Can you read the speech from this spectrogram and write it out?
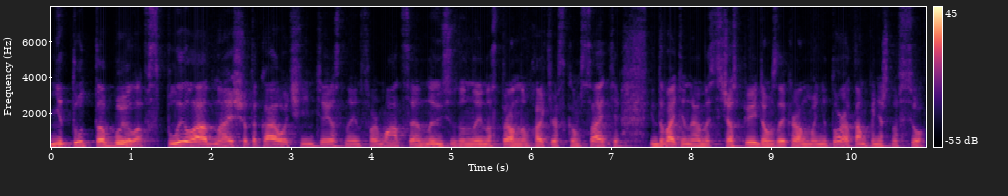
не тут-то было. Всплыла одна еще такая очень интересная информация ну, на иностранном хакерском сайте. И давайте, наверное, сейчас перейдем за экран монитора. Там, конечно, все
